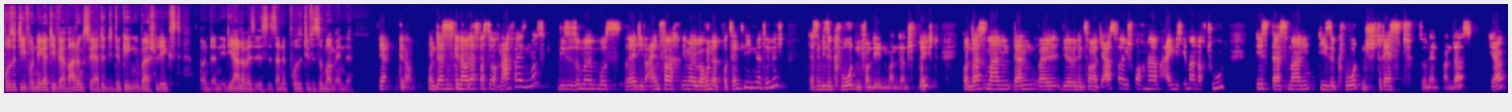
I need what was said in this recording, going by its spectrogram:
positive und negative Erwartungswerte, die du gegenüberschlägst. Und dann idealerweise ist es dann eine positive Summe am Ende. Ja, genau. Und das ist genau das, was du auch nachweisen musst. Diese Summe muss relativ einfach immer über 100 Prozent liegen natürlich. Das sind diese Quoten, von denen man dann spricht. Und was man dann, weil wir über den 200-Jahres-Fall gesprochen haben, eigentlich immer noch tut, ist, dass man diese Quoten stresst, so nennt man das. Ja,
